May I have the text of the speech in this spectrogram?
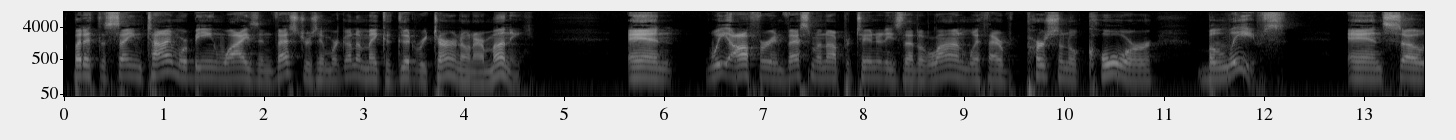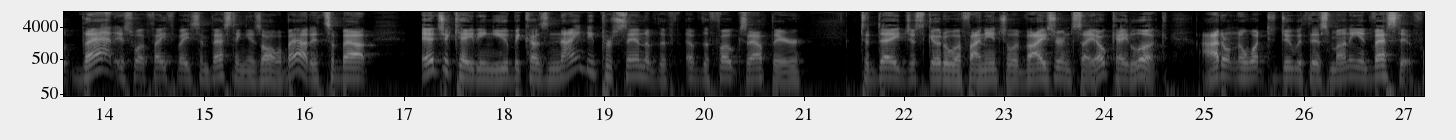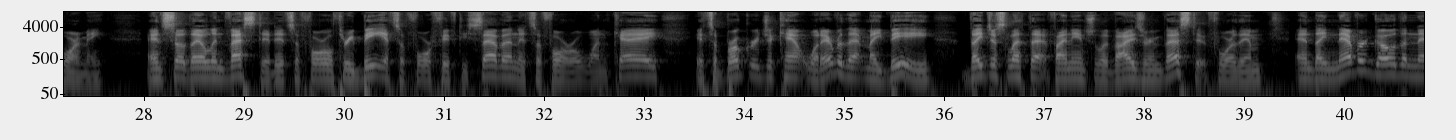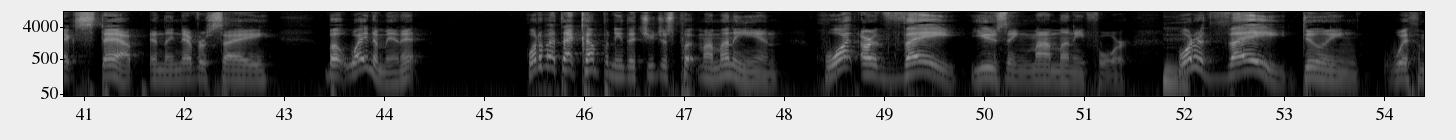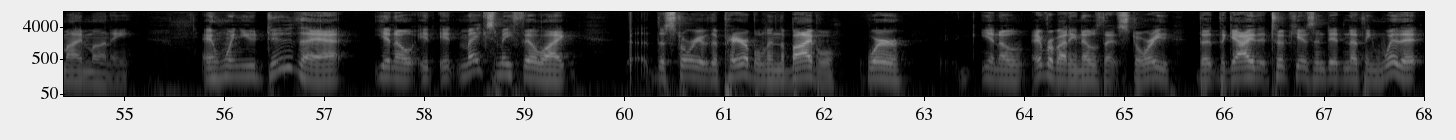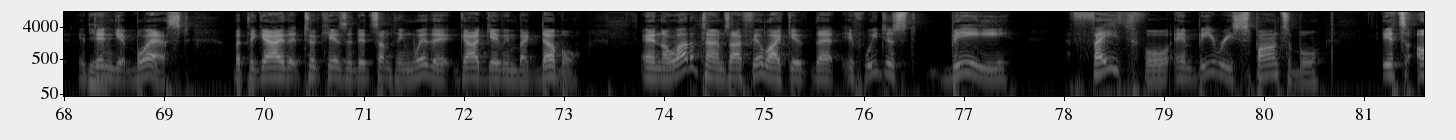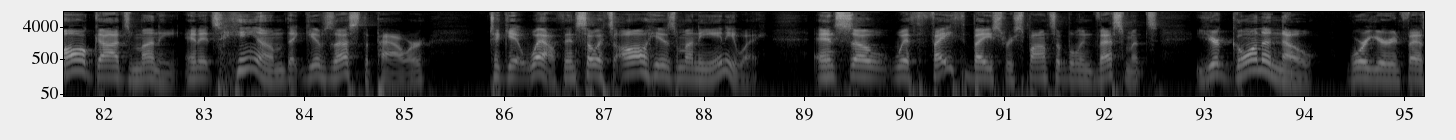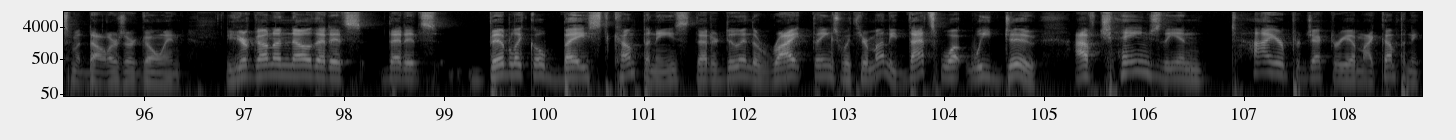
but at the same time, we're being wise investors and we're going to make a good return on our money. And we offer investment opportunities that align with our personal core beliefs. And so that is what faith based investing is all about. It's about educating you because 90% of the of the folks out there today just go to a financial advisor and say, "Okay, look, I don't know what to do with this money, invest it for me." And so they'll invest it. It's a 403b, it's a 457, it's a 401k, it's a brokerage account, whatever that may be. They just let that financial advisor invest it for them, and they never go the next step and they never say, But wait a minute, what about that company that you just put my money in? What are they using my money for? Hmm. What are they doing with my money? And when you do that, you know, it, it makes me feel like the story of the parable in the Bible where, you know, everybody knows that story. The, the guy that took his and did nothing with it, it yeah. didn't get blessed. But the guy that took his and did something with it, God gave him back double. And a lot of times I feel like if, that if we just be faithful and be responsible, it's all God's money. And it's Him that gives us the power to get wealth. And so it's all his money anyway. And so with faith-based responsible investments, you're going to know where your investment dollars are going. You're going to know that it's that it's biblical based companies that are doing the right things with your money. That's what we do. I've changed the entire trajectory of my company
